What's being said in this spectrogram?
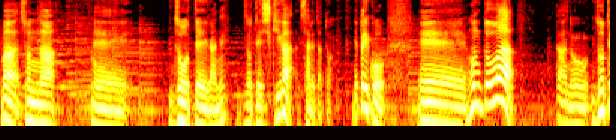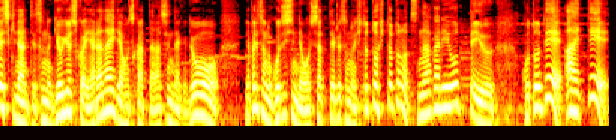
まあ、そんな、えー、贈呈がね贈呈式がされたと。やっぱりこう、えー、本当はあの贈呈式なんてその行々しくはやらないでほしかったらしいんだけどやっぱりそのご自身でおっしゃってるその人と人とのつながりをっていうことであえて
